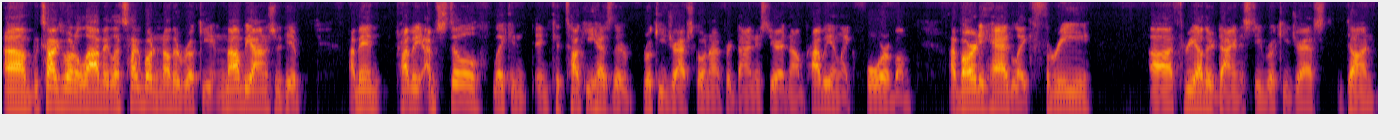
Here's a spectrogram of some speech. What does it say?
Um, we talked about Olave. Let's talk about another rookie. And I'll be honest with you. I mean, probably I'm still like in, in Kentucky has their rookie drafts going on for Dynasty right now. I'm probably in like four of them. I've already had like three, uh, three other Dynasty rookie drafts done.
